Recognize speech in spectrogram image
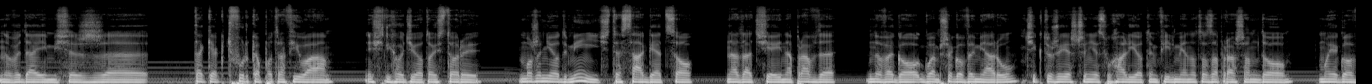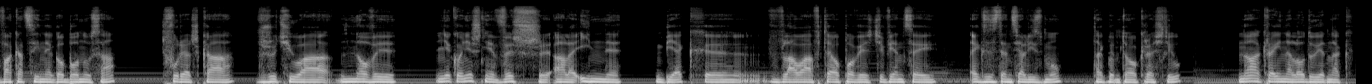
no wydaje mi się, że tak jak czwórka potrafiła, jeśli chodzi o Toy Story, może nie odmienić tę sagę, co nadać jej naprawdę nowego, głębszego wymiaru. Ci, którzy jeszcze nie słuchali o tym filmie, no to zapraszam do mojego wakacyjnego bonusa. Czwóreczka wrzuciła nowy, niekoniecznie wyższy, ale inny bieg, yy, wlała w tę opowieść więcej egzystencjalizmu, tak bym to określił. No a Kraina Lodu jednak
